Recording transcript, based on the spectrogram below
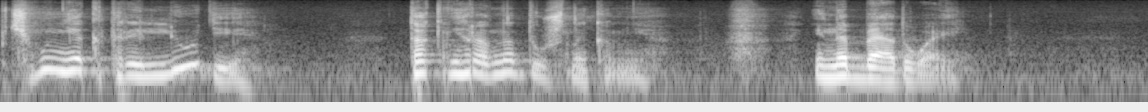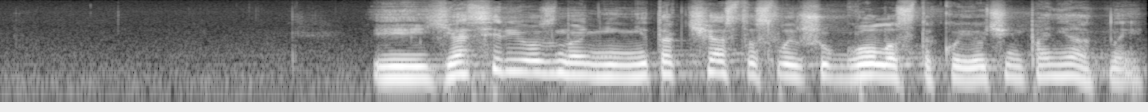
почему некоторые люди так неравнодушны ко мне? In a bad way. И я серьезно не, не так часто слышу голос такой очень понятный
